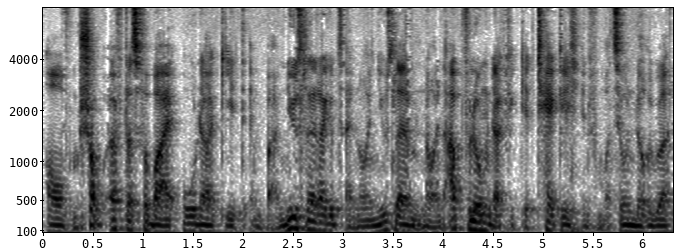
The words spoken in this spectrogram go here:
auf dem Shop öfters vorbei oder geht beim Newsletter. Gibt es einen neuen Newsletter mit neuen Abfüllungen. Da kriegt ihr täglich Informationen darüber,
